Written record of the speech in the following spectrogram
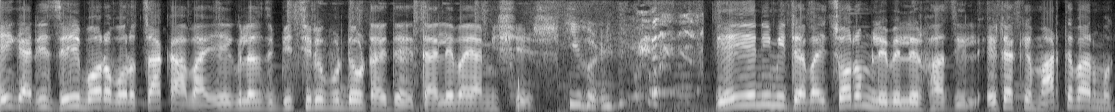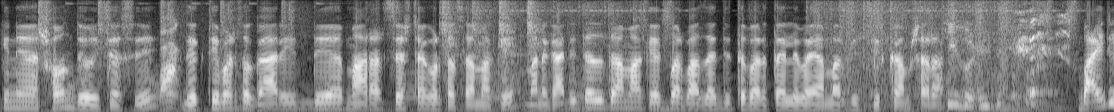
এই গাড়ি যেই বড় বড় চাকা ভাই এইগুলা যদি বিচির উপর দিয়ে উঠাই দেয় তাহলে ভাই আমি শেষ। এই এনিমিটা ভাই চরম লেভেলের ফাজিল। এটাকে মারতে পারব কিনা সন্দেহ হইতেছে। দেখতে পারছ গাড়ি দিয়ে মারার চেষ্টা করতেছে আমাকে। মানে গাড়িতে যদি আমাকে একবার বাজাই দিতে পারে তাহলে ভাই আমার বিচির কাম সারা। বাইরে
